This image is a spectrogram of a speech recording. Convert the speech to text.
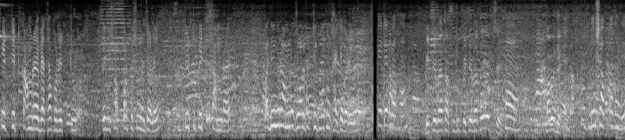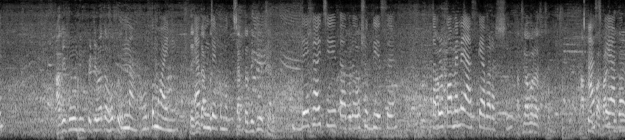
পেট টেট কামড়ায় ব্যথা করে একটু। এই যে সব কর্পোরেশনের জলে একটু একটু পেট কামড়ায়। কদিন ধরে আমরা জলটা ঠিক মতন খাইতে পারি না। পেটের ব্যথা। পেটে ব্যথা শুধু পেটে ব্যথাই হচ্ছে? হ্যাঁ। কবে থেকে? দু সপ্তাহ ধরে। আগে কোনো দিন পেটে ব্যথা হতো? না ওরকম হয়নি। এখন যেরকম হচ্ছে। ডাক্তার দেখিয়েছেন? দেখাইছি তারপরে ওষুধ দিয়েছে। তারপরে কমে নেই আজকে আবার আসছি। আজকে আবার আসছেন? আপনার আজকে আবার-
